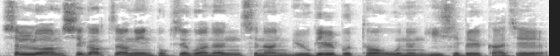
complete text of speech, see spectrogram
실로암 시각장애인 복지관은 지난 6일부터 오는 20일까지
